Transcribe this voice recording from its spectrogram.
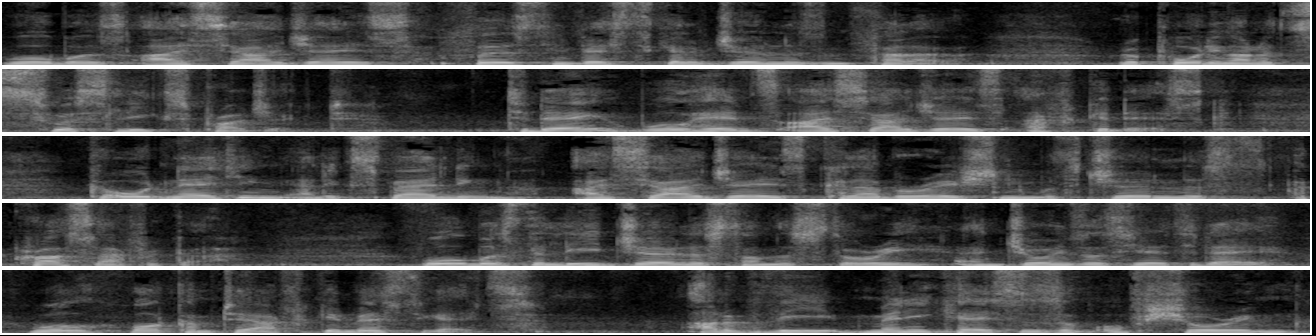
Will was ICIJ's first investigative journalism fellow, reporting on its Swiss Leaks project. Today, Will heads ICIJ's Africa desk, coordinating and expanding ICIJ's collaboration with journalists across Africa. Will was the lead journalist on the story and joins us here today. Will, welcome to Africa Investigates. Out of the many cases of offshoring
